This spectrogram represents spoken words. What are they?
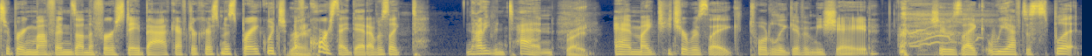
to bring muffins on the first day back after Christmas break, which Right. of course I did. I was like, t- not even 10. Right. And my teacher was like totally giving me shade. She was like, We have to split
